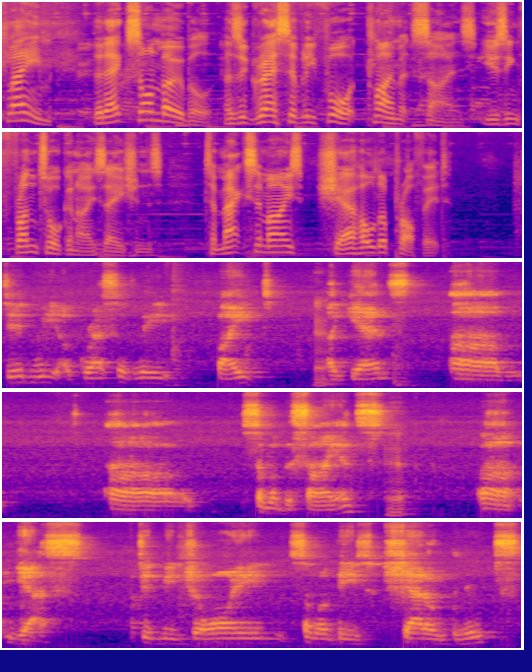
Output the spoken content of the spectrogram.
claim that ExxonMobil has aggressively fought climate science using front organizations to maximize shareholder profit. Did we aggressively fight Yeah. against um, uh, some of the science? Yeah. Uh, yes. Did we join some of these shadow groups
